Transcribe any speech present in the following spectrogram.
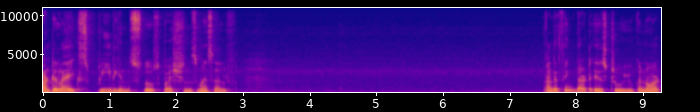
until I experience those questions myself. And I think that is true. You cannot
